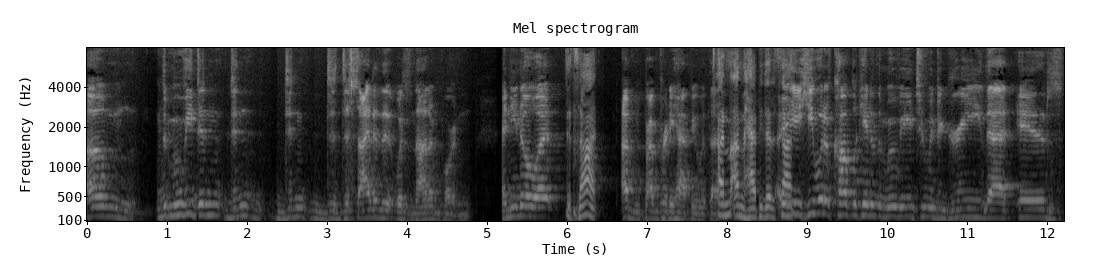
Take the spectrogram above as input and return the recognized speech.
yeah. Um, the movie didn't didn't didn't d- decided it was not important. And you know what? It's not. I'm I'm pretty happy with that. I'm I'm happy that it's not. he, would have complicated the movie to a degree that is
